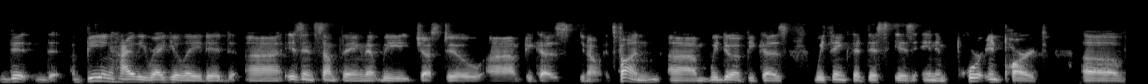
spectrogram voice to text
the, the, being highly regulated uh, isn't something that we just do uh, because you know it's fun. Um, we do it because we think that this is an important part of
